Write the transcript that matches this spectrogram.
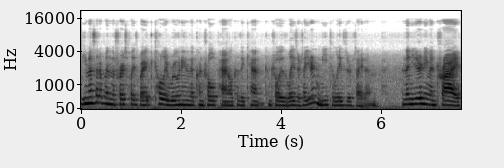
He messed it up in the first place by totally ruining the control panel because he can't control his laser sight. You didn't need to laser sight him. And then you didn't even try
